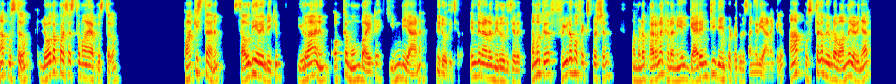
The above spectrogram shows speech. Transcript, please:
ആ പുസ്തകം ലോകപ്രശസ്തമായ പുസ്തകം പാകിസ്ഥാനും സൗദി അറേബ്യക്കും ഇറാനും ഒക്കെ മുമ്പായിട്ട് ഇന്ത്യയാണ് നിരോധിച്ചത്. എന്തിനാണ് നിരോധിച്ചത്? നമുക്ക് ഫ്രീഡം ഓഫ് എക്സ്പ്രഷൻ നമ്മുടെ ഭരണഘടനയിൽ ഗ്യാരണ്ടി ചെയ്യപ്പെട്ട ഒരു സംഗതിയാണെങ്കിലും ആ പുസ്തകം ഇവിടെ വന്നു കഴിഞ്ഞാൽ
